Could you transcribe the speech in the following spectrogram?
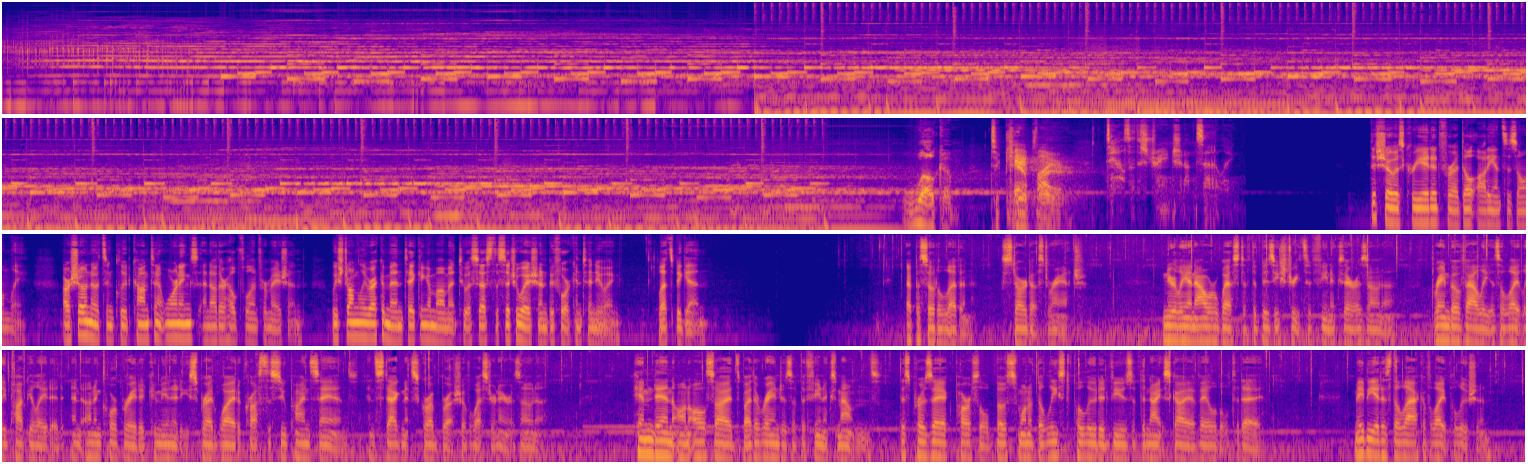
Welcome to Campfire. Tales of the strange and unsettling. This show is created for adult audiences only. Our show notes include content warnings and other helpful information. We strongly recommend taking a moment to assess the situation before continuing. Let's begin. Episode 11 Stardust Ranch. Nearly an hour west of the busy streets of Phoenix, Arizona, Rainbow Valley is a lightly populated and unincorporated community spread wide across the supine sands and stagnant scrub brush of western Arizona. Hemmed in on all sides by the ranges of the Phoenix Mountains, this prosaic parcel boasts one of the least polluted views of the night sky available today. Maybe it is the lack of light pollution,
